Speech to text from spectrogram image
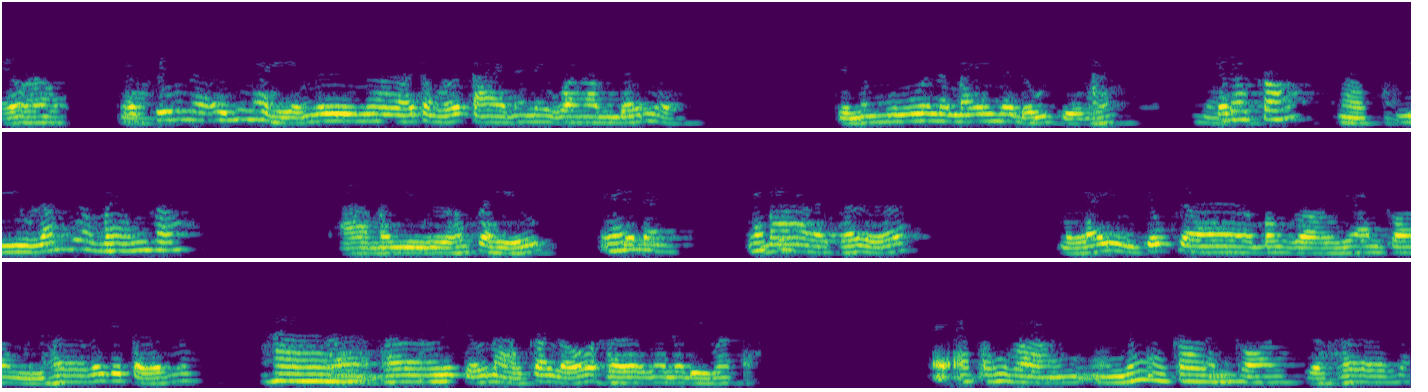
Hiểu không? Nó yeah. xuống nó ứng nó hiện nó, nó ở trong lỗ tai nó nơi quan âm đến rồi thì nó mua nó mấy nó đủ chuyện hết. Yeah. cái đó có. Yeah. nhiều lắm chứ không phải không có. À mà nhiều người không có hiểu. Yeah. cho nên ma là sợ lửa. Mình lấy một chút uh, bông gòn với anh con mình hơ mấy cái tượng đó. Hơ. À, hơ cái chỗ nào có lỗ hơ nghe nó đi mất à em ông gòn nhúng ăn con. Ăn con rồi hơ đó.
